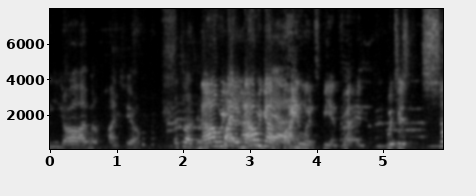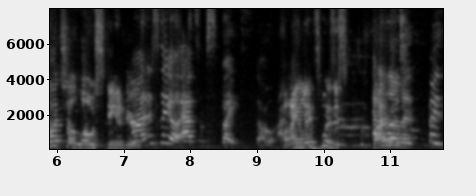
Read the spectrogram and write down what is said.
you. Oh, I'm gonna punch you. That's what Now we got now we got out, violence being threatened, which is such a low standard. Honestly, I'll add some spice. So I mean, Violence? What is this? I love Violence? it. Spice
